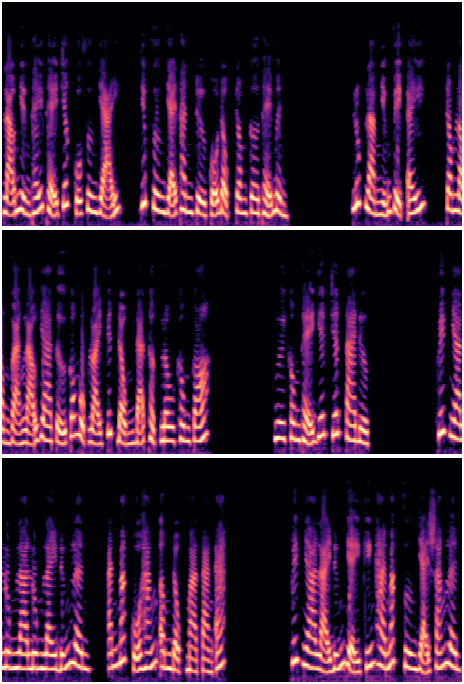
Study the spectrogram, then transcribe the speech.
Lão nhìn thấy thể chất của phương giải, giúp phương giải thanh trừ cổ độc trong cơ thể mình. Lúc làm những việc ấy, trong lòng vạn lão gia tử có một loại kích động đã thật lâu không có. Ngươi không thể giết chết ta được. Huyết nha lung la lung lay đứng lên, ánh mắt của hắn âm độc mà tàn ác. Huyết nha lại đứng dậy khiến hai mắt phương giải sáng lên.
